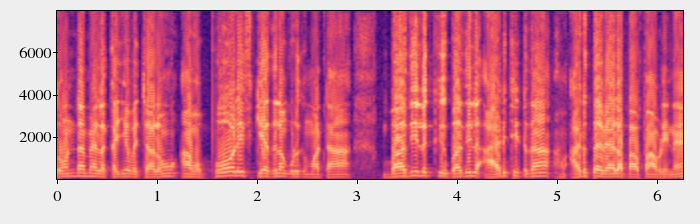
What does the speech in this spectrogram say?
தொண்டை மேலே கையை வச்சாலும் அவன் போலீஸ்க்கு எதெல்லாம் கொடுக்க மாட்டான். பதிலுக்கு பதில் அடிச்சிட்டு தான் அடுத்த வேலை பார்ப்பான் அப்படின்னு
